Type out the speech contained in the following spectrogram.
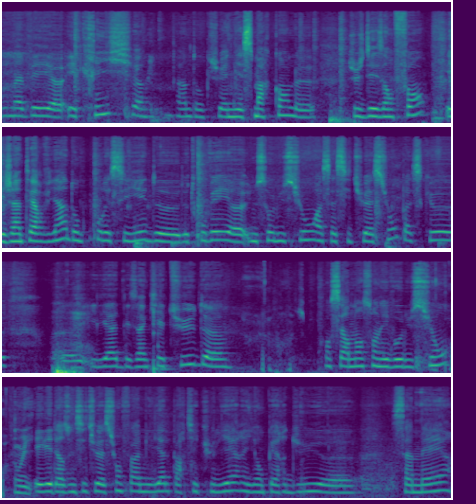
Vous m'avez euh, écrit. hein, donc, je suis Agnès Marquand, le juge des enfants. Et j'interviens donc pour essayer de, de trouver euh, une solution à sa situation parce que euh, il y a des inquiétudes euh, concernant son évolution. Oui. Et il est dans une situation familiale particulière, ayant perdu euh, sa mère.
